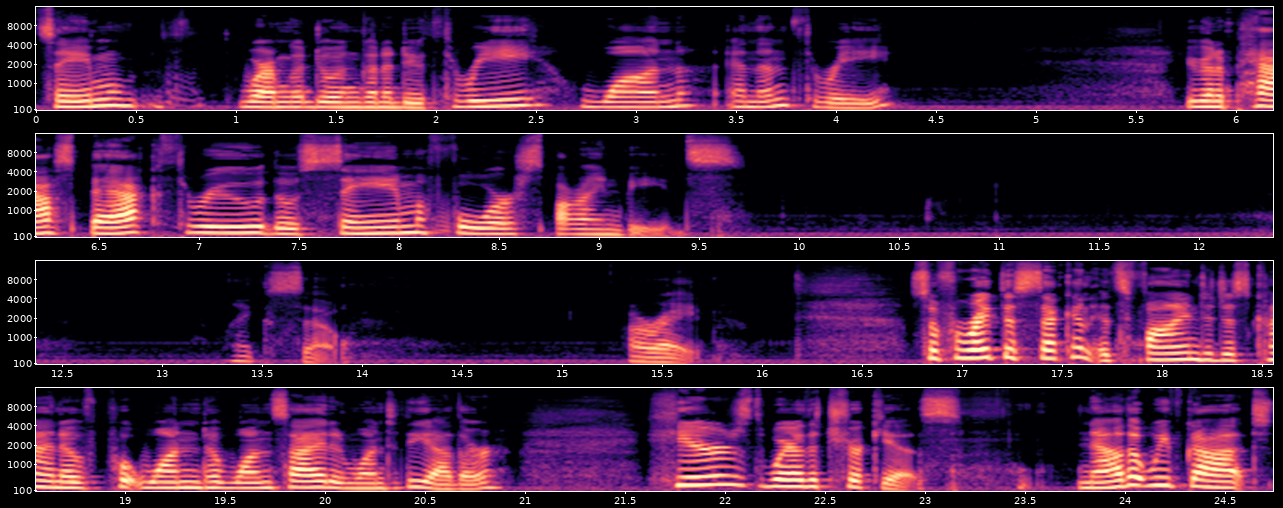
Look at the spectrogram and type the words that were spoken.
same where I'm going to do, I'm going to do three, one, and then three. You're going to pass back through those same four spine beads. Like so. All right. So for right this second, it's fine to just kind of put one to one side and one to the other. Here's where the trick is. Now that we've got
